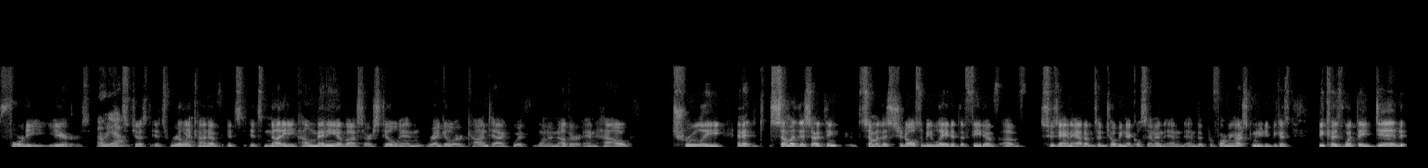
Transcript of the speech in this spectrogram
40 years. I Oh, mean, yeah. it's just it's really Yeah. kind of it's it's nutty how many of us are still in regular contact with one another and how truly and it, some of this I think some of this should also be laid at the feet of of Suzanne Adams and Toby Nicholson and and and the performing arts community because because what they did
